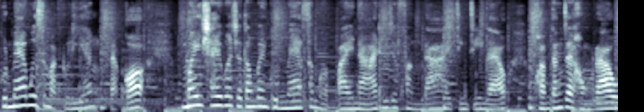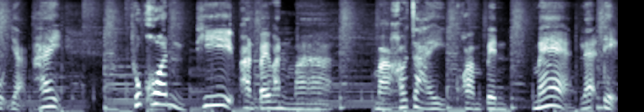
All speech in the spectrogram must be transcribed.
คุณแม่มือสมัครเลี้ยง แต่ก็ไม่ใช่ว่าจะต้องเป็นคุณแม่เสมอไปนะที่จะฟังได้จริง ๆ แล้ว ความตั้งใจของเราอยากให้ทุกคนที่ผ่านไปผ่านมามาเข้าใจความเป็นแม่และเด็ก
